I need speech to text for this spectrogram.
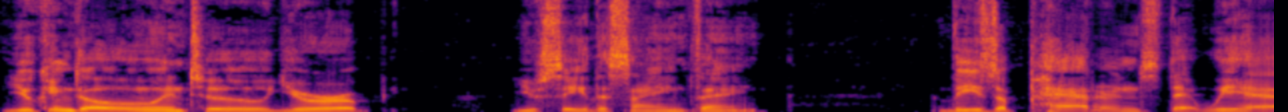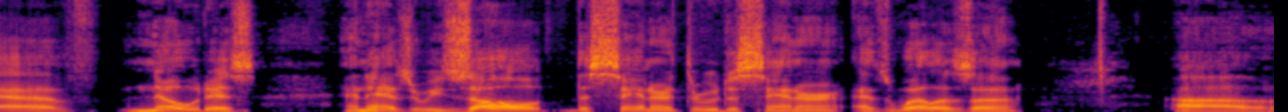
You can go into Europe, you see the same thing. These are patterns that we have noticed, and as a result, the center, through the center, as well as a uh,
